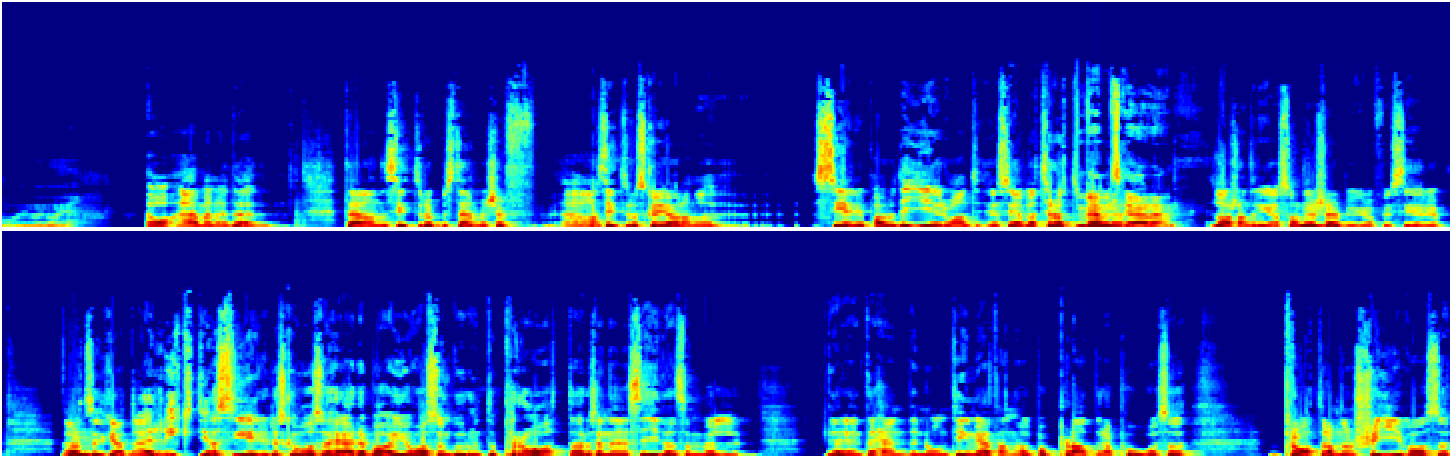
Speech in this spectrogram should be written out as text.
Oj, oj, oj. Ja, men där, där han sitter och bestämmer sig. Han sitter och ska göra några serieparodier och han är så jävla trött på Vem det. ska göra det? Lars Andreasson, det är självbiografisk serie. Han tycker att nej, riktiga serier, det ska vara så här, det är bara jag som går runt och pratar och sen är det en sida som väl, där det inte händer någonting med att han håller på att pladdra på så pratar om någon skiva och så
